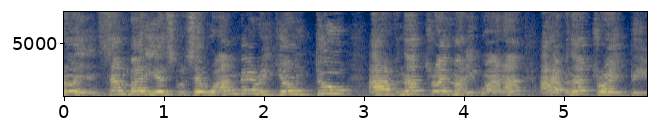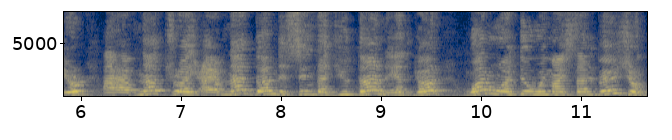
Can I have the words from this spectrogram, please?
know, and somebody else could say, Well, I'm very young too. I have not tried marijuana. I have not tried beer. I have not tried, I have not done the sins that you've done, Edgar. What do I do with my salvation?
